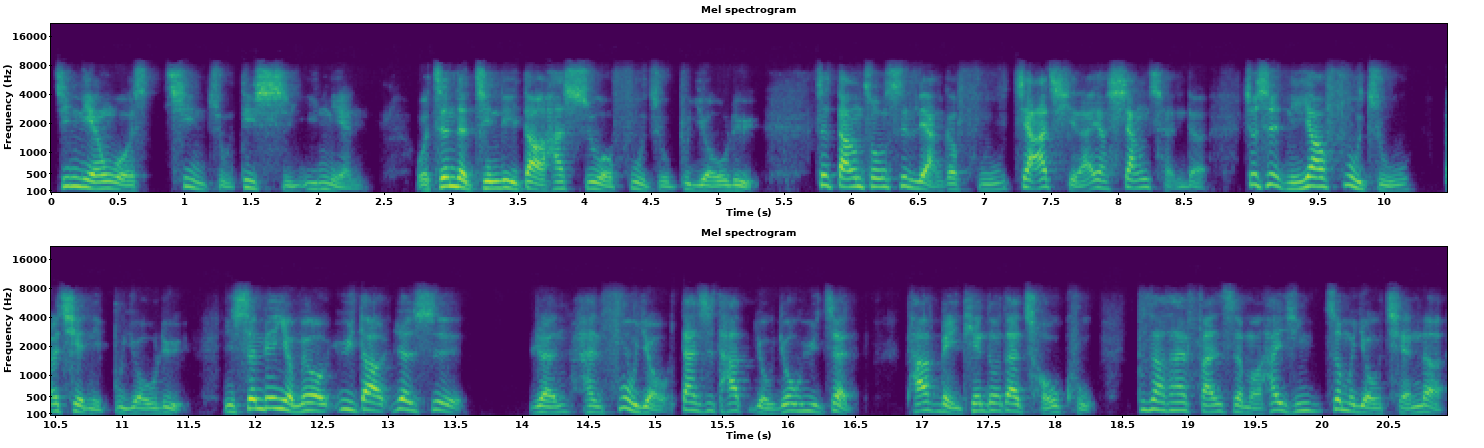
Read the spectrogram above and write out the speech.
今年我信主第十一年，我真的经历到他使我富足不忧虑。这当中是两个福加起来要相乘的，就是你要富足，而且你不忧虑。你身边有没有遇到认识人很富有，但是他有忧郁症？他每天都在愁苦，不知道他在烦什么。他已经这么有钱了，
